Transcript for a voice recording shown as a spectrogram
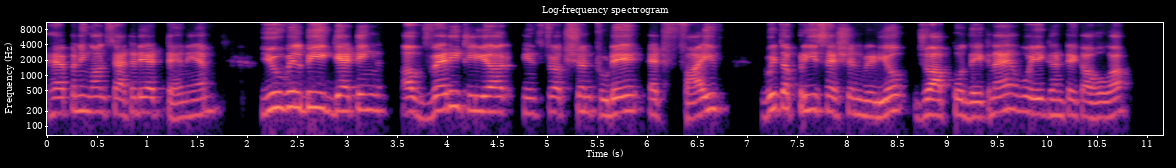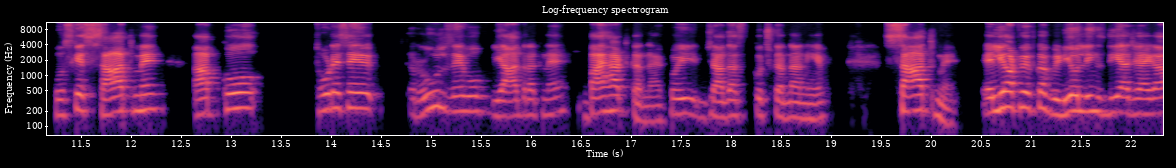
happening on Saturday at 10 a.m. You will be getting a very clear instruction today at 5 with a pre-session video, जो आपको देखना है, वो एक घंटे का होगा। उसके साथ में आपको थोड़े से रूल्स है, वो याद रखना है बाय हार्ट करना है, कोई ज़्यादा कुछ करना नहीं है। साथ में एलियट वेव का वीडियो लिंक्स दिया जाएगा।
